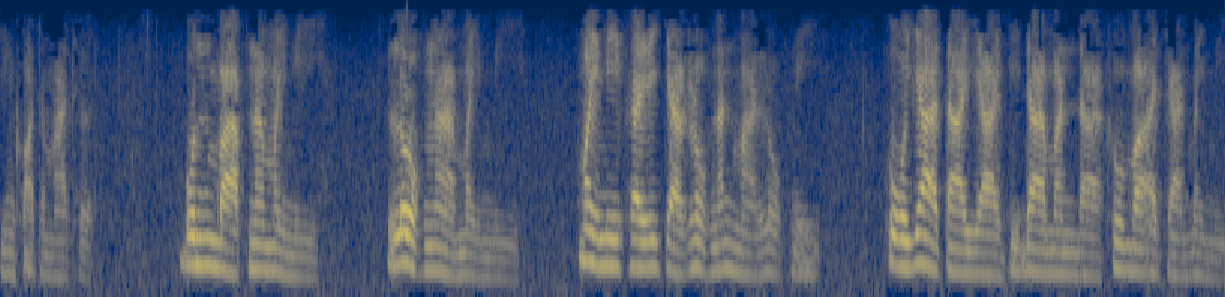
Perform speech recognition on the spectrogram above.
จริงของอาตมาเถิด บุญบาปน่าไม่มี โลกหน้าไม่มี ไม่มีใครจากโลกนั้นมาโลกนี้ปู่ย่าตายายบิดามารดาครูบาอาจารย์ไม่มี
